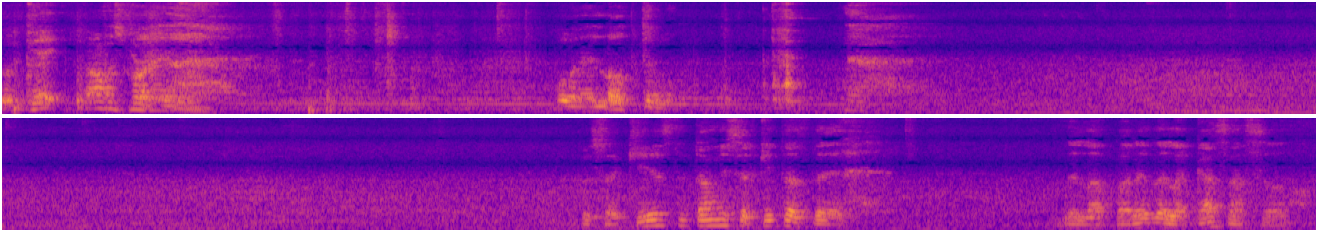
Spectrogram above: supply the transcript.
Ok, vamos por el, por el otro. Pues aquí este está muy cerquitas de, de la pared de la casa. So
